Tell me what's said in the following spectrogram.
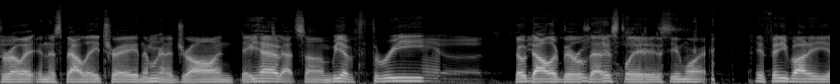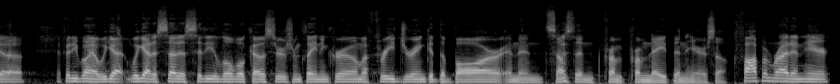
throw it in this valet tray, and then we're gonna draw. And we have got some. we have three. throw dollar bills at us, please. A few more. If anybody, uh, if anybody, we got we got a set of City of Louisville coasters from Clayton and Crume, a free drink at the bar, and then something from from Nathan here. So pop them right in here.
